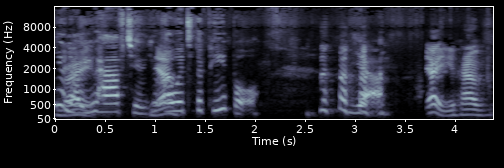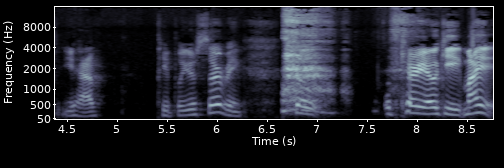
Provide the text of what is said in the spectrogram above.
You know, you have to, you Yeah. owe it to the people. Yeah. yeah you have you have people you're serving so with karaoke my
